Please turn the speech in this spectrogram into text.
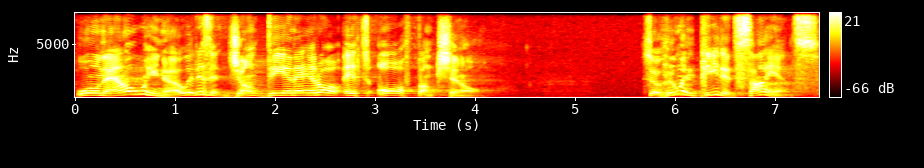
Well, now we know it isn't junk DNA at all, it's all functional. So, who impeded science?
